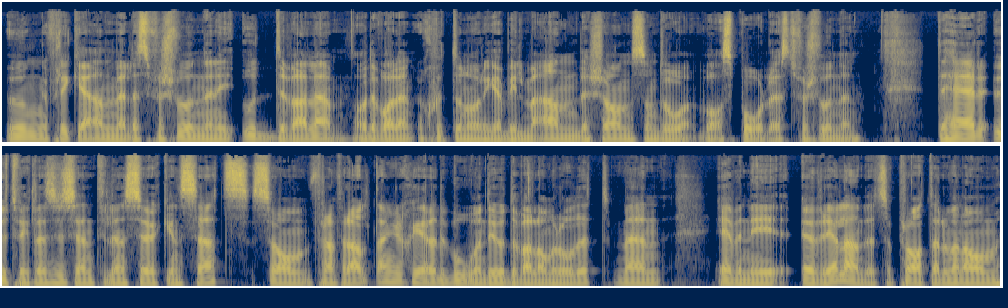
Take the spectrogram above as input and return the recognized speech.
ung flicka anmäldes försvunnen i Uddevalla och det var den 17-åriga Vilma Andersson som då var spårlöst försvunnen. Det här utvecklades ju sen till en sökinsats som framförallt engagerade boende i Uddevallaområdet men även i övriga landet så pratade man om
